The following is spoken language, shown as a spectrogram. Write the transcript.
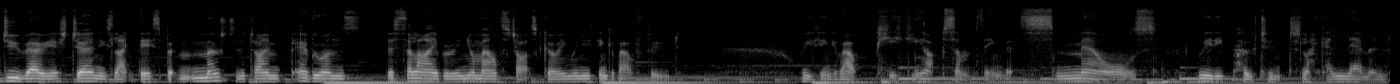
do various journeys like this, but most of the time, everyone's the saliva in your mouth starts going when you think about food or you think about picking up something that smells really potent, like a lemon,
